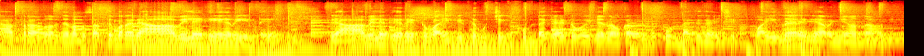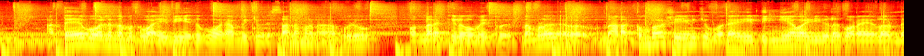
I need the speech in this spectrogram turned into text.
യാത്ര എന്ന് പറഞ്ഞാൽ നമ്മൾ സത്യം പറയാം രാവിലെ കയറിയിട്ട് രാവിലെ കയറിയിട്ട് വൈകിട്ട് ഉച്ചയ്ക്ക് ഫുഡൊക്കെ ആയിട്ട് പോയി കഴിഞ്ഞാൽ നമുക്ക് അവിടെ ഫുഡൊക്കെ കഴിച്ച് വൈകുന്നേരം ഇങ്ങനെ ഇറങ്ങി വന്നാൽ മതി. അതേപോലെ നമുക്ക് വൈബ് ചെയ്ത് പോരാൻ പറ്റിയ ഒരു സ്ഥലമാണ്. ഒരു ഒന്നര കിലോമീറ്റർ നമ്മൾ നടക്കുമ്പോൾ ക്ഷീണിക്കും. ഒരേ ഇടുങ്ങിയ വഴികൾ കുറേകളുണ്ട്.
